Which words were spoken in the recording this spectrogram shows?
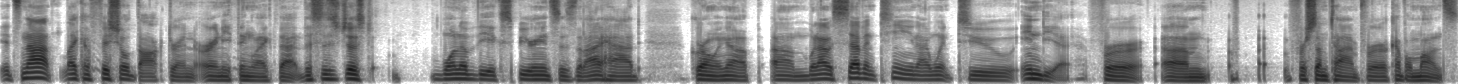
it's not like official doctrine or anything like that. This is just one of the experiences that I had growing up. Um, when I was 17, I went to India for um, for some time, for a couple months,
